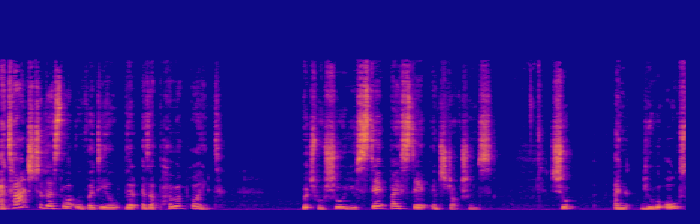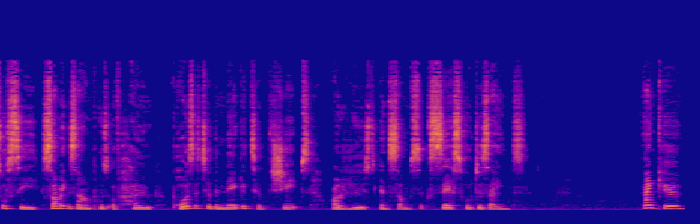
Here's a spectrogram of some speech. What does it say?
Attached to this little video there is a PowerPoint which will show you step-by-step -step instructions. Show, and you will also see some examples of how positive and negative shapes are used in some successful designs. Thank you.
